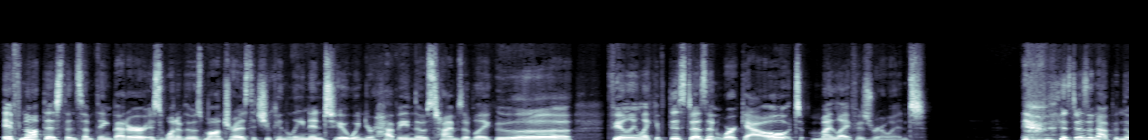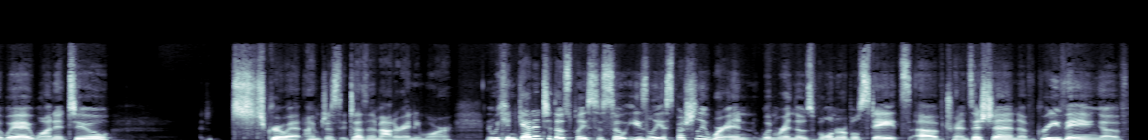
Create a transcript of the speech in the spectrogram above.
If not this, then something better is one of those mantras that you can lean into when you're having those times of like, ugh, feeling like if this doesn't work out, my life is ruined. If this doesn't happen the way I want it to, screw it. I'm just, it doesn't matter anymore. And we can get into those places so easily, especially we're in, when we're in those vulnerable states of transition, of grieving, of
